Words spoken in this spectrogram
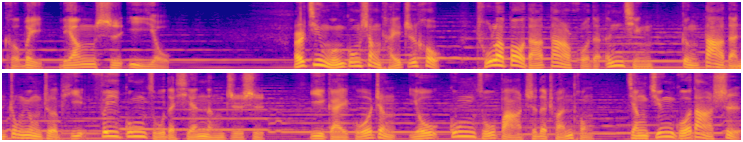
可谓良师益友。而晋文公上台之后，除了报答大伙的恩情，更大胆重用这批非公族的贤能之士，一改国政由公族把持的传统，将军国大事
